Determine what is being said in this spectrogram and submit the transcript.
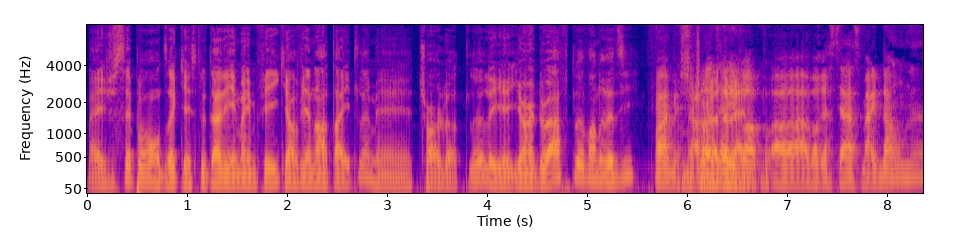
Ben, je sais pas, on dirait que c'est tout le temps les mêmes filles qui reviennent en tête, là, mais Charlotte, là, il y, a- il y a un draft, là, vendredi? Ouais, mais Mais Charlotte, Charlotte, elle, va rester à SmackDown. Là.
